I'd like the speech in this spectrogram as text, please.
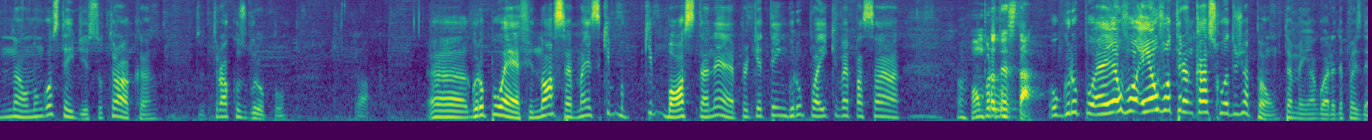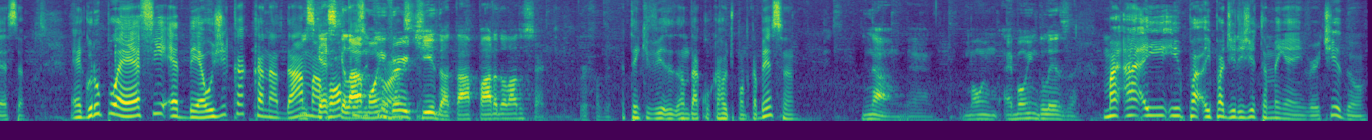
não, não gostei disso. Troca. troca os grupos. Troca. Ah, grupo F, nossa, mas que, que bosta, né? Porque tem grupo aí que vai passar. Vamos protestar. O grupo. é, Eu vou, eu vou trancar as ruas do Japão também, agora, depois dessa. É, grupo F é Bélgica, Canadá, Não Marrocos. esquece que lá é a e mão Croácia. invertida, tá? Para do lado certo, por favor. Tem que andar com o carro de ponta-cabeça? Não, é mão, é mão inglesa. Mas ah, e, e, pra, e pra dirigir também é invertido?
